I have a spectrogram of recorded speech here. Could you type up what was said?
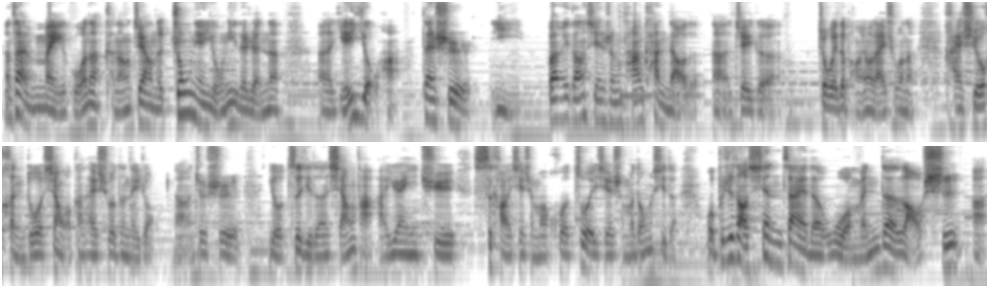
那在美国呢，可能这样的中年油腻的人呢，呃，也有哈。但是以万维刚先生他看到的啊，这个周围的朋友来说呢，还是有很多像我刚才说的那种啊，就是有自己的想法啊，愿意去思考一些什么或做一些什么东西的。我不知道现在的我们的老师啊，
